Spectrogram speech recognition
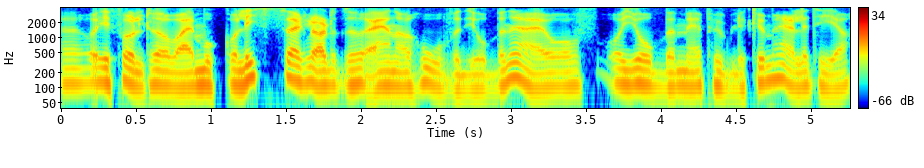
Eh, og I forhold til å være mokolist, så er det klart at en av hovedjobbene er jo å, å jobbe med publikum hele tida.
